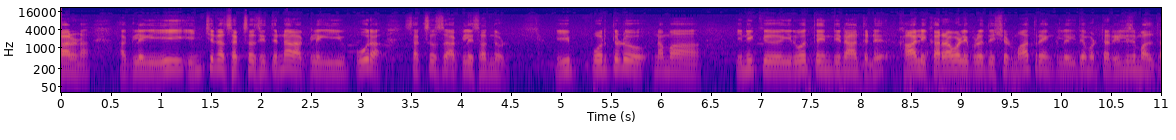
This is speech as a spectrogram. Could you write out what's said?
ಕಾರಣ. ಅಕ್ಲಿಗೆ ಈ ಇಂಚಿನ ಸಕ್ಸಸ್ ಇತ್ತಿನ ಅಕ್ಲಿಗೆ ಈ ಪೂರ ಸಕ್ಸಸ್ ಅಕ್ಲಿ ಸಂದೋಡು ಈ ಪೊರ್ತುಡು ನಮ್ಮ ಇನಿಕ್ ಇರುವತ್ತೈದು ದಿನ ಆತಂಡು. ಖಾಲಿ ಕರಾವಳಿ ಪ್ರದೇಶ ಮಾತ್ರ ಎಂಕ್ಲು ಇದೇ ಮಟ್ಟ ರಿಲೀಸ್ ಮಲ್ತ.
